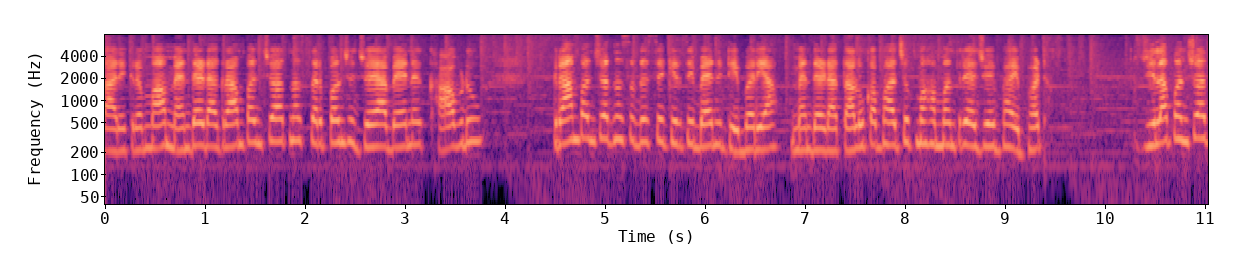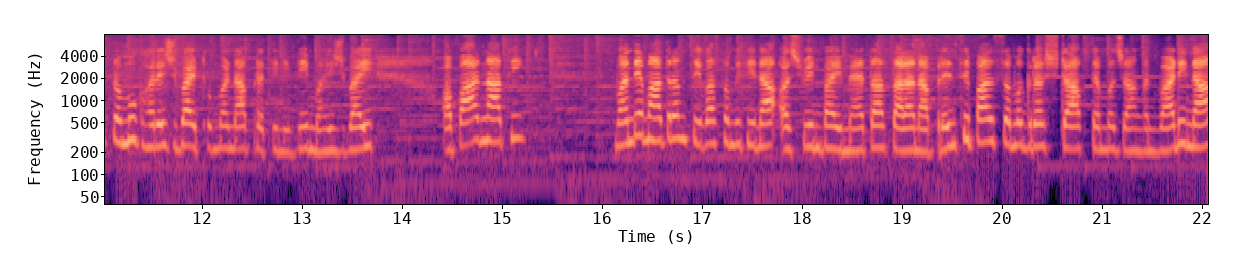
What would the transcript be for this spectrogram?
કાર્યક્રમમાં મેંદરડા ગ્રામ પંચાયતના સરપંચ જયાબેન ખાવડુ ગ્રામ પંચાયતના સદસ્ય કીર્તિબેન ટેબરિયા મેંદરડા તાલુકા ભાજપ મહામંત્રી અજયભાઈ ભટ્ટ, જિલ્લા પંચાયત પ્રમુખ હરેશભાઈ ઠુમરના પ્રતિનિધિ મહેશભાઈ અપારનાથી, વંદે માતરમ સેવા સમિતિના અશ્વિનભાઈ મહેતા, શાળાના પ્રિન્સિપાલ સમગ્ર સ્ટાફ તેમજ આંગણવાડીના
